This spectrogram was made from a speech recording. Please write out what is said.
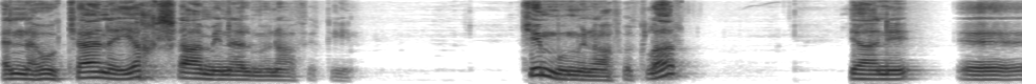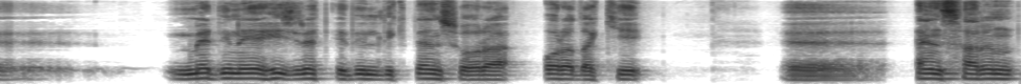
Ennehu kâne yakşâ minel münafikin. Kim bu münafıklar? Yani e, Medine'ye hicret edildikten sonra oradaki e, Ensar'ın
